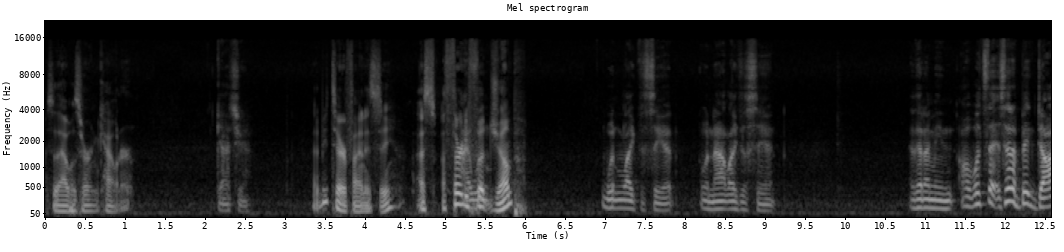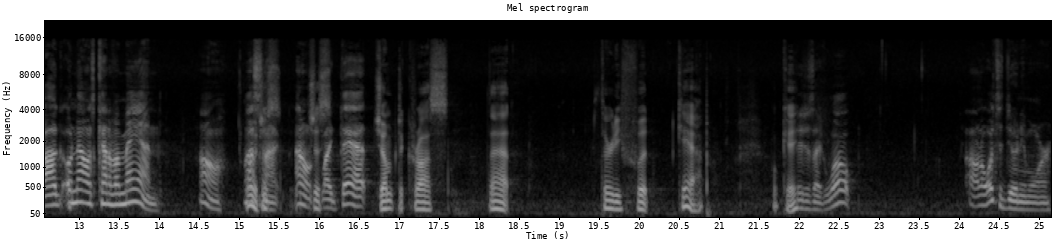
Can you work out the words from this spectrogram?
So that was her encounter. Gotcha. That'd be terrifying to see. a 30 I foot wouldn't- jump? Wouldn't like to see it. Would not like to see it. And then I mean, oh, what's that? Is that a big dog? Oh, now it's kind of a man. Oh, Oh, that's just- not. I don't just- like that. Jumped across that 30 foot gap. Okay. They're just like, well, I don't know what to do anymore.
